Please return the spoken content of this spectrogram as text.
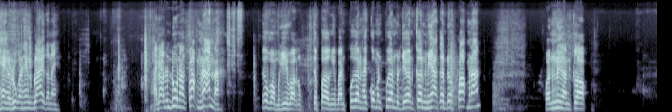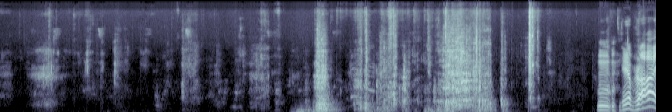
แหงรุกอันแหงบลายตัวไหนอะดาว ดูนะกลักมันอันนะเออว่าเมื่อกี้ว่าจะเปิงอีบันเปื้อนให้ก้มมันเปื้อนมันเยอะเกินเมียเกินเรื่องกลักมันอันวันเนือนกลอกอืมเรียบร้อย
